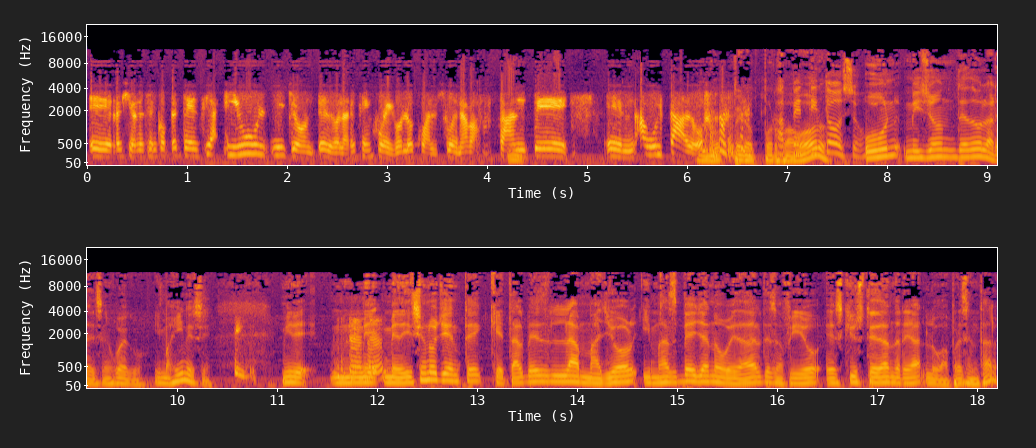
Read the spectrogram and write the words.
eh, regiones en competencia y un millón de dólares en juego, lo cual suena bastante eh, abultado. No, pero por favor, un millón de dólares en juego, imagínese. Sí. Mire, me, me dice un oyente que tal vez la mayor y más bella novedad del desafío es que usted, Andrea, lo va a presentar.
